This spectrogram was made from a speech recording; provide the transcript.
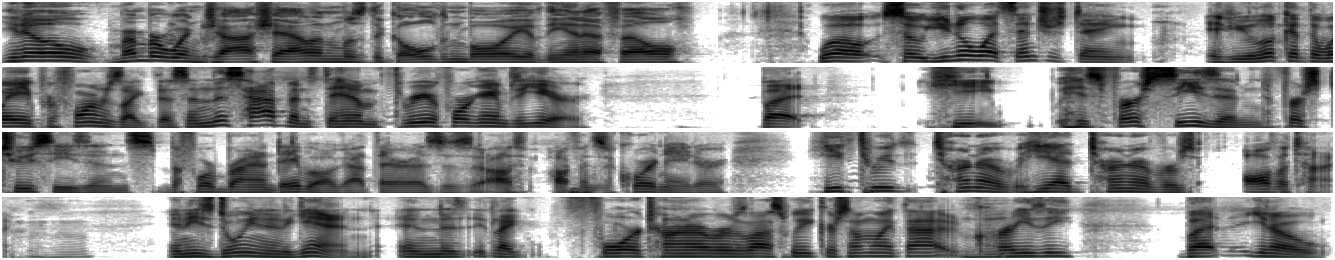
You know, remember when Josh Allen was the golden boy of the NFL? Well, so you know what's interesting? If you look at the way he performs like this, and this happens to him three or four games a year, but he his first season, first two seasons before Brian Daboll got there as his off- offensive coordinator, he threw turnover. He had turnovers all the time, mm-hmm. and he's doing it again. And like four turnovers last week or something like that, mm-hmm. crazy. But you know,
